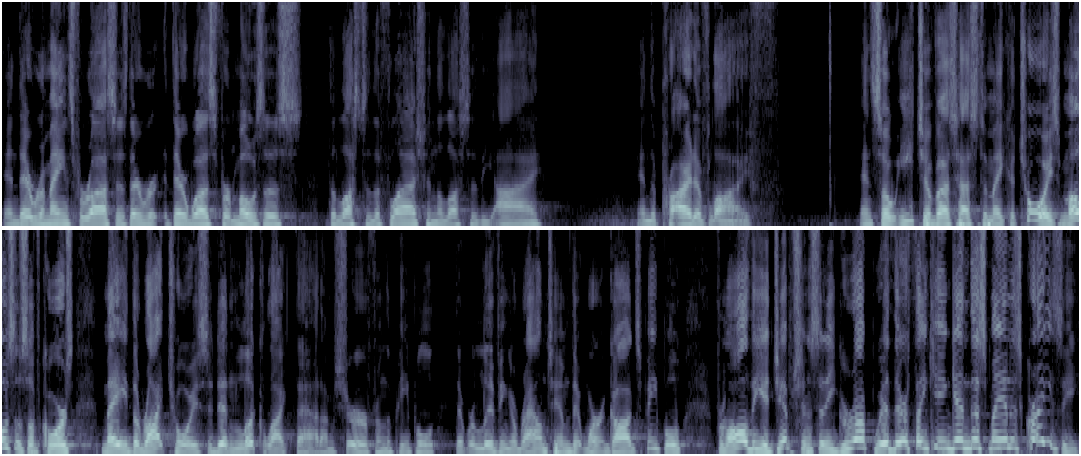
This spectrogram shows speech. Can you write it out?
And there remains for us, as there, there was for Moses, the lust of the flesh and the lust of the eye and the pride of life. And so each of us has to make a choice. Moses, of course, made the right choice. It didn't look like that, I'm sure, from the people that were living around him that weren't God's people. From all the Egyptians that he grew up with, they're thinking again, this man is crazy.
